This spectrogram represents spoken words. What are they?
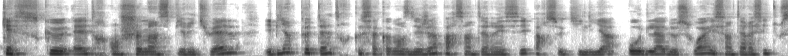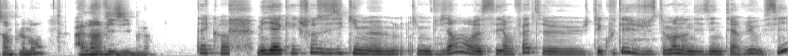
qu'est-ce que être en chemin spirituel? Eh bien, peut-être que ça commence déjà par s'intéresser par ce qu'il y a au-delà de soi et s'intéresser tout simplement à l'invisible. D'accord. Mais il y a quelque chose aussi qui me, vient, euh, c'est en fait, euh, je t'écoutais justement dans des interviews aussi,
